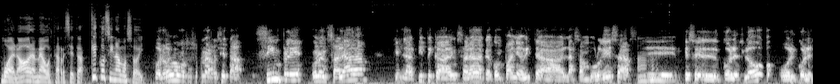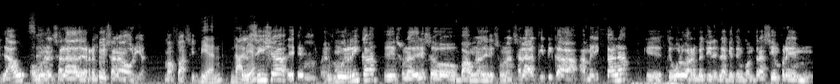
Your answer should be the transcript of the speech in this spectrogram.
bueno, ahora me hago esta receta. ¿Qué cocinamos hoy? Bueno, hoy vamos a hacer una receta simple, una ensalada que es la típica ensalada que acompaña, viste, a las hamburguesas, eh, que es el coleslaw o el coleslaw, o una ensalada de repollo y zanahoria. Más fácil. Bien, dale. Sencilla, eh, es muy rica, es un aderezo, va, un aderezo, una ensalada típica americana que te vuelvo a repetir, es la que te encontrás siempre en,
